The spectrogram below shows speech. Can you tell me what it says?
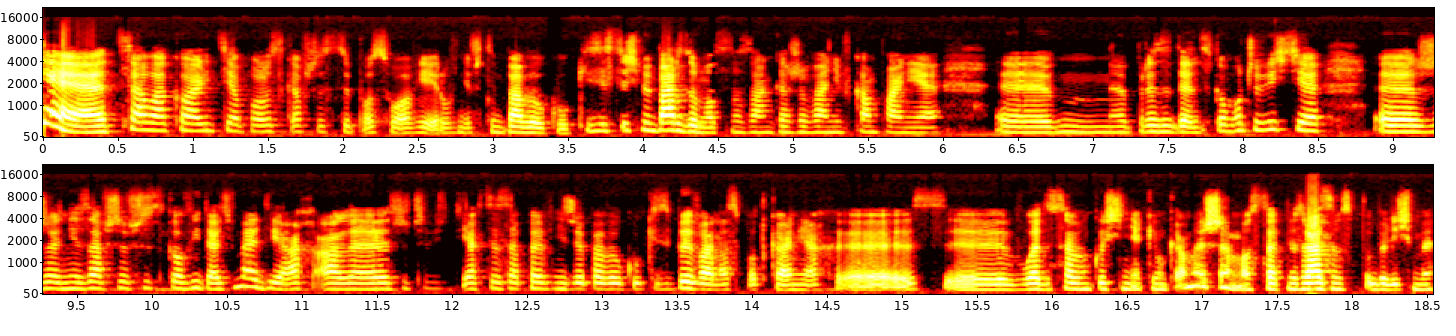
Nie, cała koalicja polska, wszyscy posłowie, również w tym Paweł Kukiz, jesteśmy bardzo mocno zaangażowani w kampanię prezydencką. Oczywiście, e, że nie zawsze wszystko widać w mediach, ale rzeczywiście ja chcę zapewnić, że Paweł Kukiz bywa na spotkaniach e, z e, Władysławem Kosiniakiem-Kamyszem. Ostatnio razem byliśmy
